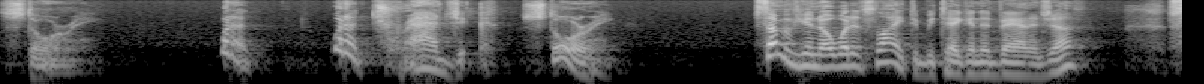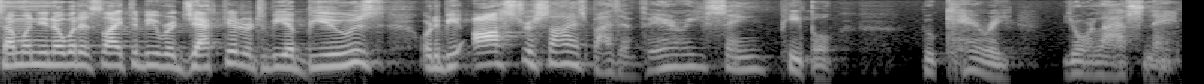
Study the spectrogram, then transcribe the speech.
story. What a, what a tragic story. Some of you know what it's like to be taken advantage of. Someone you know what it's like to be rejected or to be abused or to be ostracized by the very same people who carry your last name.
